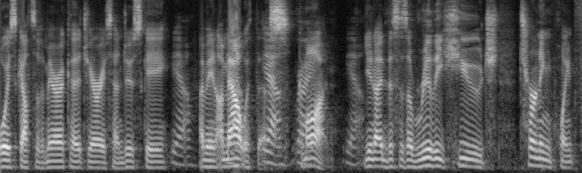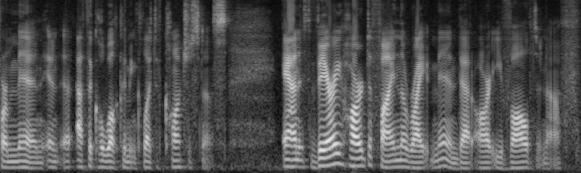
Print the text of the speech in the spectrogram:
Boy Scouts of America, Jerry Sandusky. Yeah. I mean, I'm Yeah. out with this. Yeah, Come on. Yeah. You know, this is a really huge turning point for men in uh, ethical, welcoming collective consciousness. And it's very hard to find the right men that are evolved enough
